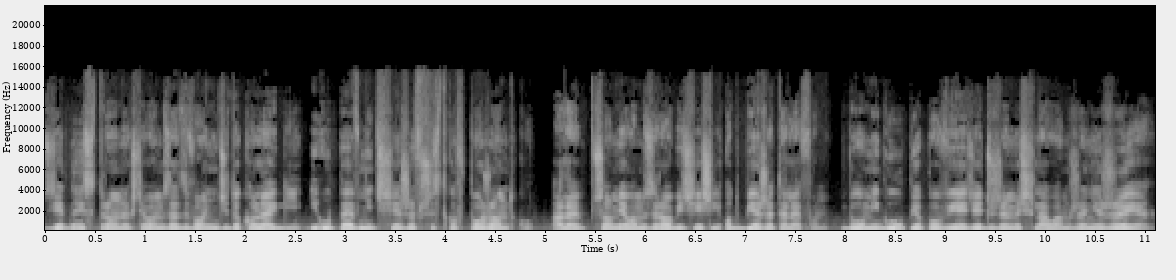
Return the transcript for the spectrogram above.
Z jednej strony chciałam zadzwonić do kolegi i upewnić się, że wszystko w porządku, ale co miałam zrobić, jeśli odbierze telefon? Było mi głupio powiedzieć, że myślałam, że nie żyje.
